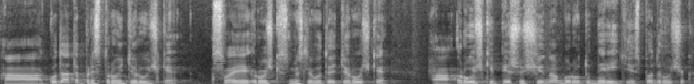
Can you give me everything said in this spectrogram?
А куда-то пристройте ручки, свои ручки, в смысле вот эти ручки, а ручки пишущие, наоборот, уберите из-под ручек,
